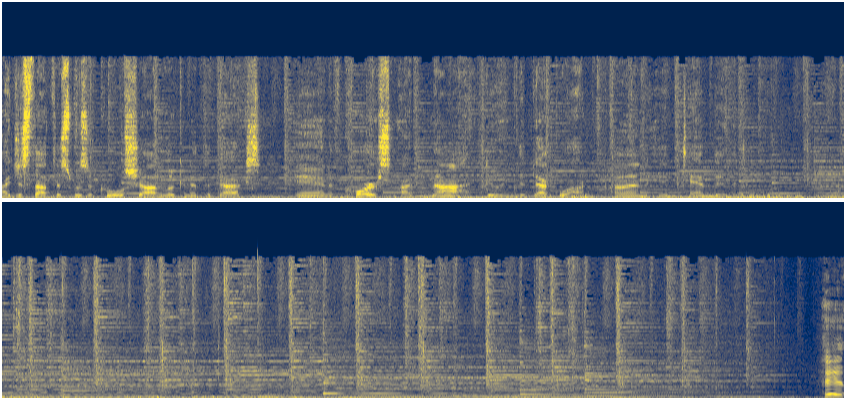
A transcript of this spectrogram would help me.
I just thought this was a cool shot looking at the ducks. And of course, I'm not doing the duck walk, pun intended. Hey,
